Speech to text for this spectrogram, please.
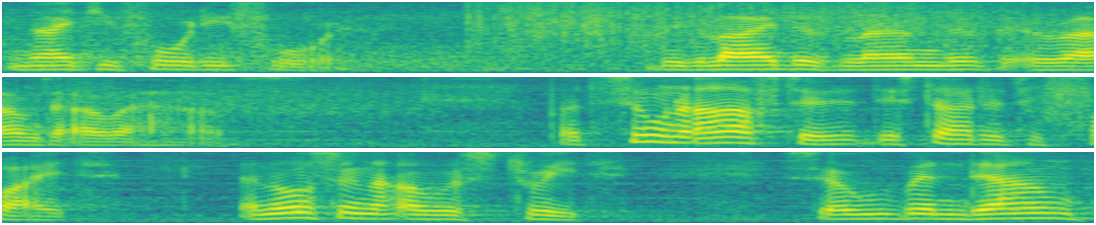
1944, the gliders landed around our house. But soon after, they started to fight, and also in our street. So we went down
